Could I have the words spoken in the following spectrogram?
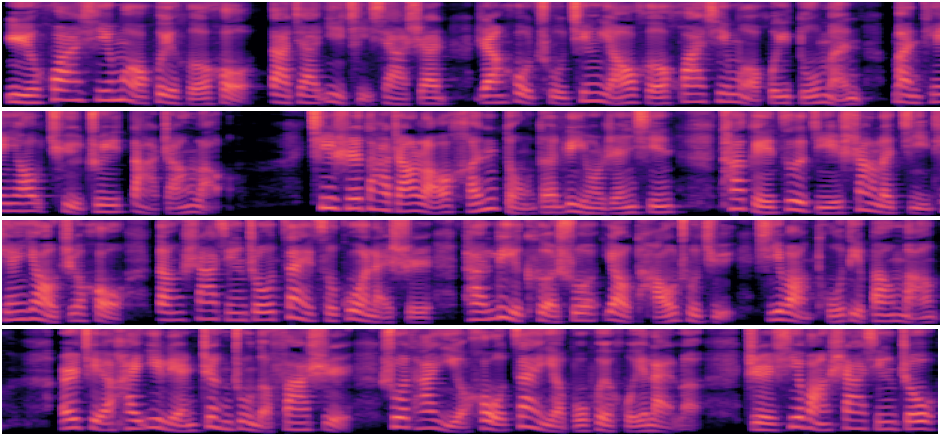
与花希墨会合后，大家一起下山，然后楚清瑶和花希墨回独门，漫天妖去追大长老。其实大长老很懂得利用人心，他给自己上了几天药之后，当沙行舟再次过来时，他立刻说要逃出去，希望徒弟帮忙。而且还一脸郑重的发誓，说他以后再也不会回来了，只希望沙行舟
